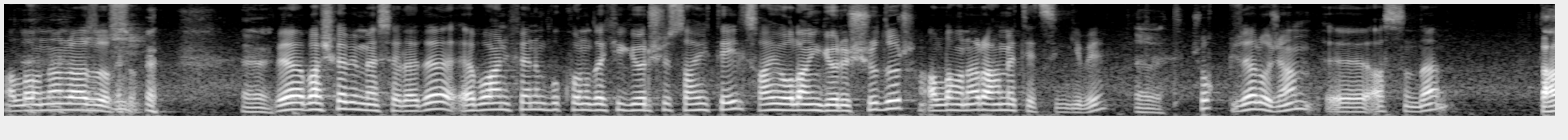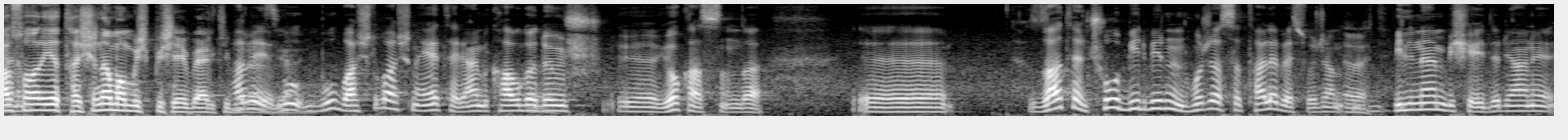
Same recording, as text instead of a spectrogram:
Allah ondan razı olsun. Evet. Veya başka bir meselede Ebu Hanife'nin bu konudaki görüşü sahih değil, sahih olan görüşüdür. Allah ona rahmet etsin gibi. Evet. Çok güzel hocam e, aslında. Daha sonraya taşınamamış bir şey belki Tabii biraz. bu, yani. bu başlı başına yeter. Yani bir kavga dövüş e, yok aslında. E, zaten çoğu birbirinin hocası talebesi hocam. Evet. Bilinen bir şeydir. Yani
